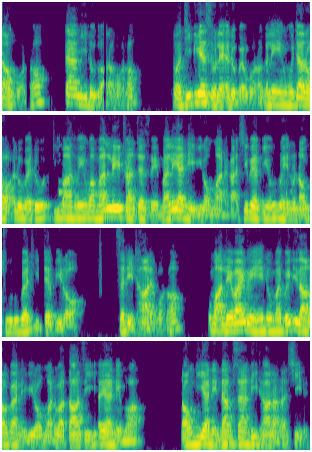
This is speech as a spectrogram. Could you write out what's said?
နောက်ပေါ့နော်တန်းပြီးလုပ်သွားတာပေါ့နော်ဟို GPS ဆိုလည်းအဲ့လိုပဲပေါ့နော်ကလင်ဟိုကြတော့အဲ့လိုပဲတို့ဒီမှာဆိုရင်ဟို Manly Transit ဆိုရင် Manly ကနေပြီးတော့မှတခါအရှိပဲပြင်ဦးလွင်တို့တောင်ချူလို့ပဲထိတက်ပြီးတော့စက်တွေထားတယ်ပေါ့နော်ဥပမာအလေပိုင်းဆိုရင်တို့မဗိတိလာတော့ကနေပြီးတော့မှတို့ကတာစီအဲ့ရနေမှာတောင်ကြီးကနေနမ်ဆန်ထိထားတာလည်းရှိတယ်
